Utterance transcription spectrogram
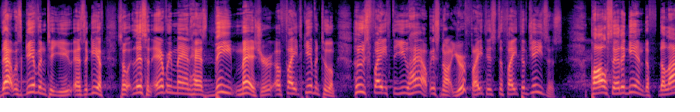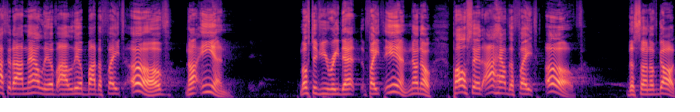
That was given to you as a gift. So listen, every man has the measure of faith given to him. Whose faith do you have? It's not your faith, it's the faith of Jesus. Paul said again, the, the life that I now live, I live by the faith of, not in. Most of you read that faith in. No, no. Paul said, I have the faith of the Son of God.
